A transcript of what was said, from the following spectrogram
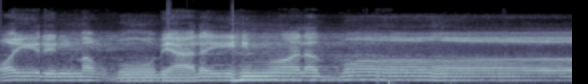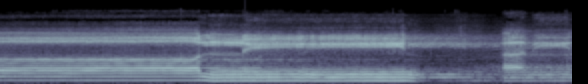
غير المغضوب عليهم ولا الضالين. آمين.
